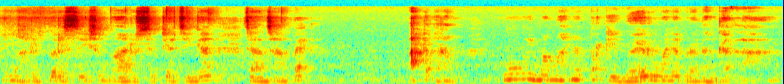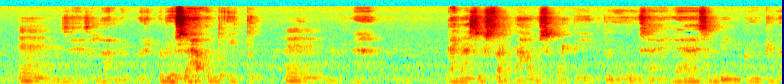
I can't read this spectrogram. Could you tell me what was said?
rumah harus bersih semua harus sedia sehingga jangan sampai ada orang oh mamahnya pergi baik rumahnya berantakan enggak lah Hmm. saya selalu ber- berusaha untuk itu Hmm. karena suster tahu seperti itu saya seminggu dua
